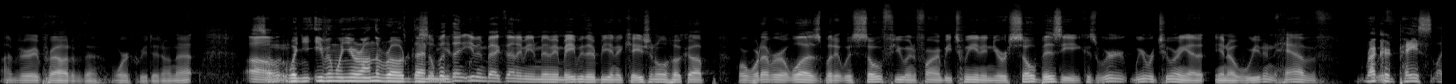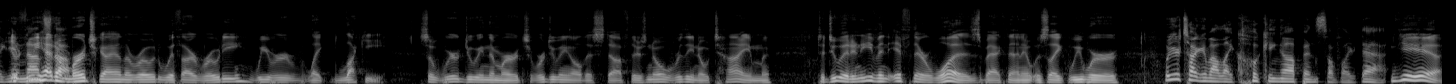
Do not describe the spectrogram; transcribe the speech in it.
I'm very proud of the work we did on that. So Um, when you even when you're on the road, then so, but then even back then, I mean, maybe, maybe there'd be an occasional hookup or whatever it was, but it was so few and far in between, and you're so busy because we're we were touring at you know we didn't have record if- pace, like you're if not we had a merch guy on the road with our roadie, we were like lucky. So we're doing the merch, we're doing all this stuff. There's no really no time to do it, and even if there was back then, it was like we were Well, you're talking about like hooking up and stuff like that. yeah yeah.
